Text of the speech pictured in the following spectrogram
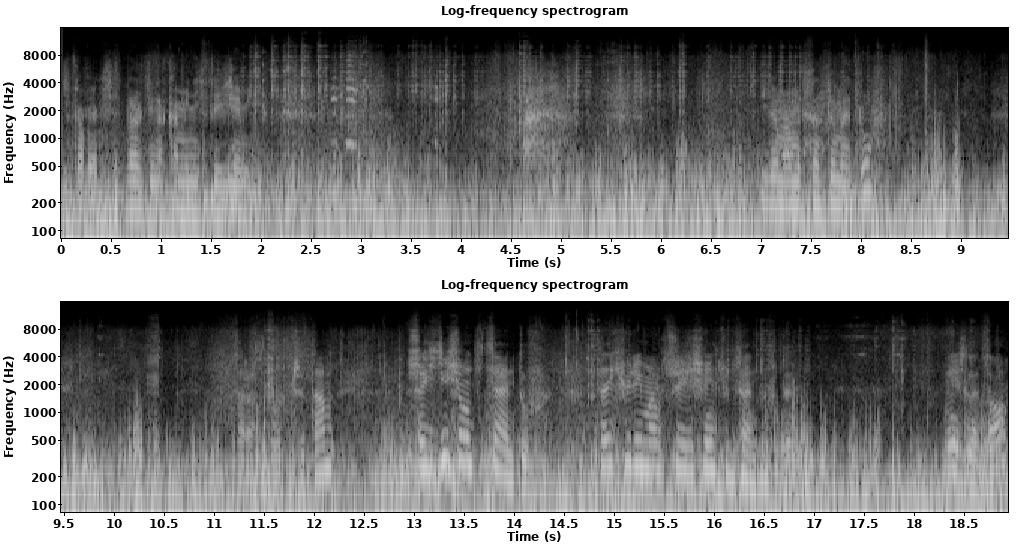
Ciekawe jak się sprawdzi na kamienistej ziemi. Ile mamy centymetrów? Zaraz to odczytam. 60 centów. W tej chwili mam z 60 centów. Ty. Nieźle, co?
